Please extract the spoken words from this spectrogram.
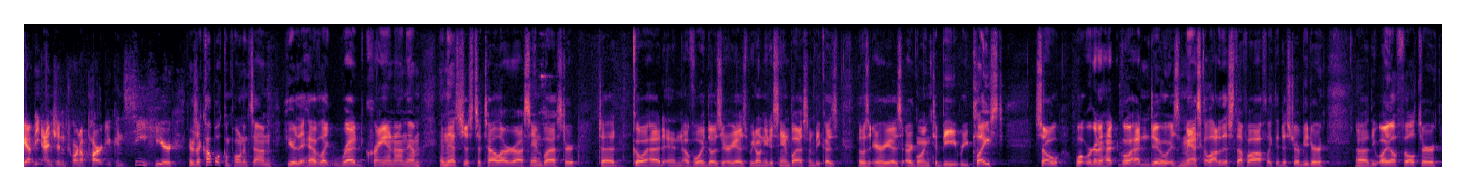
We have the engine torn apart. You can see here, there's a couple components on here that have like red crayon on them, and that's just to tell our uh, sandblaster to go ahead and avoid those areas. We don't need to sandblast them because those areas are going to be replaced. So what we're gonna go ahead and do is mask a lot of this stuff off, like the distributor, uh, the oil filter,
